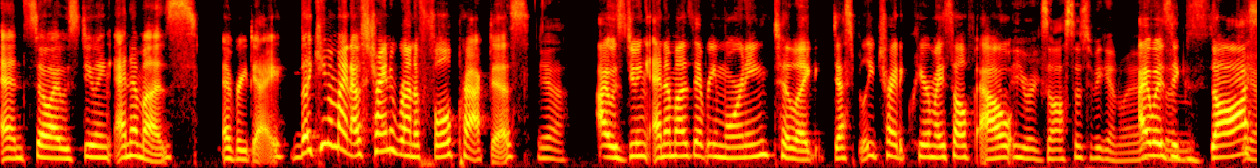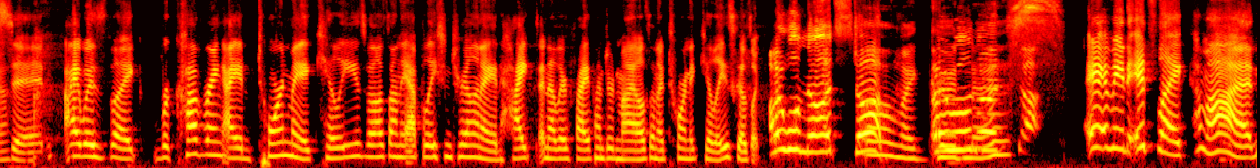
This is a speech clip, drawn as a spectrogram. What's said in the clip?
And so I was doing enemas every day. Like keep in mind, I was trying to run a full practice. Yeah. I was doing enemas every morning to like desperately try to clear myself out. You were exhausted to begin with. I was and, exhausted. Yeah. I was like recovering. I had torn my Achilles while I was on the Appalachian Trail and I had hiked another 500 miles on a torn Achilles. I was like, I will not stop. Oh my goodness. I will not stop. I mean, it's like, come on.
